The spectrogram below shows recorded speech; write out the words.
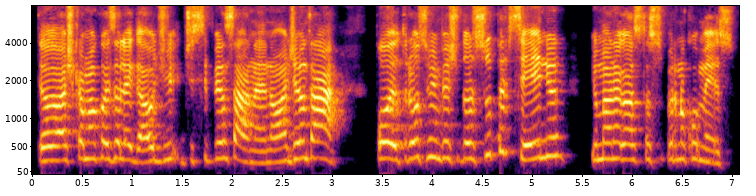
Então, eu acho que é uma coisa legal de, de se pensar, né? Não adianta, ah, pô, eu trouxe um investidor super sênior e o meu negócio está super no começo.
